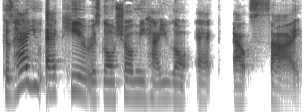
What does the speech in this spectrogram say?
Because how you act here is going to show me how you going to act outside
